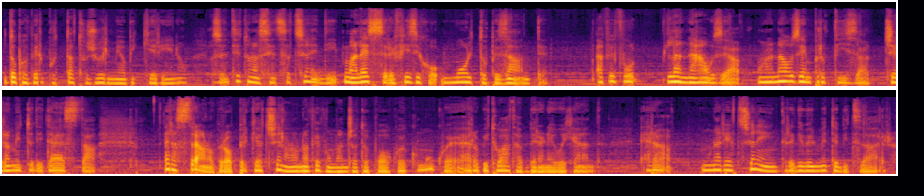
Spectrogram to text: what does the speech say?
dopo aver buttato giù il mio bicchierino, ho sentito una sensazione di malessere fisico molto pesante. Avevo la nausea, una nausea improvvisa, giramento di testa. Era strano però perché a cena non avevo mangiato poco e comunque ero abituata a bere nei weekend. Era una reazione incredibilmente bizzarra.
